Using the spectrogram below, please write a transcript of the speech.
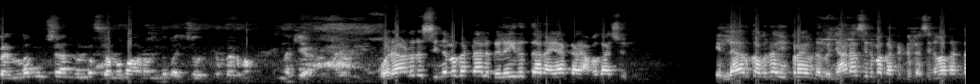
വെള്ളപൂശാനുള്ള ശ്രമമാണോ എന്ന് പരിശോധിക്കപ്പെടണം എന്നൊക്കെയാണ്. ഒരാളൊരു സിനിമ കണ്ടാൽ വിലയിരുത്താൻ അയാൾക്ക് അവകാശമില്ല. എല്ലാവർക്കും അവരുടെ അഭിപ്രായം ഉണ്ടല്ലോ. ഞാൻ ആ സിനിമ കണ്ടിട്ടില്ല. സിനിമ കണ്ട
